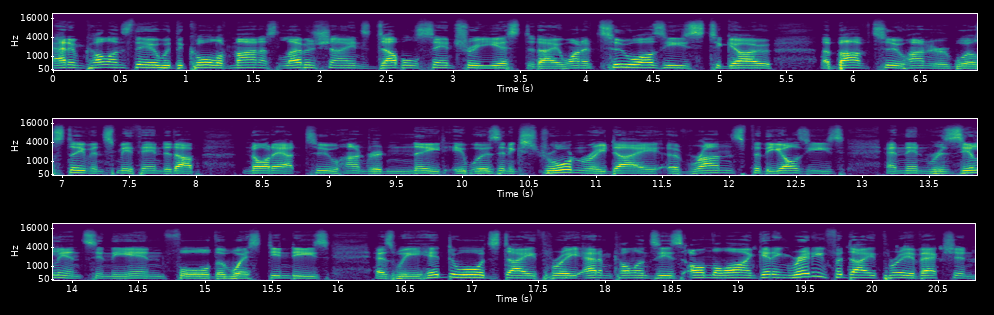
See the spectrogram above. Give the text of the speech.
Adam Collins there with the call of Marnus Labuschagne's double century yesterday. One of two Aussies to go above 200. Well, Stephen Smith ended up not out 200 neat. It was an extraordinary day of runs for the Aussies and then resilience in the end for the West Indies as we head towards day three. Adam Collins is on the line getting ready for day three of action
